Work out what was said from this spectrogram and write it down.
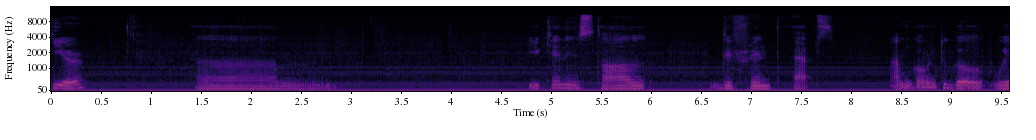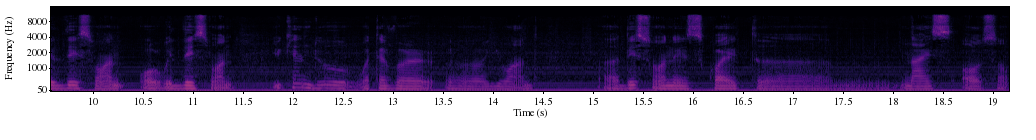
here um, you can install different apps. I'm going to go with this one or with this one. You can do whatever uh, you want. Uh, this one is quite uh, nice also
